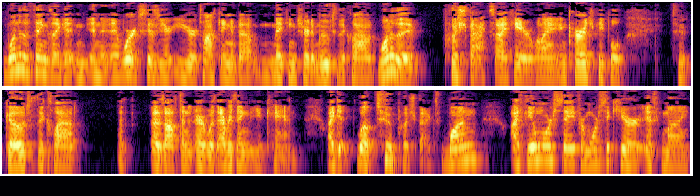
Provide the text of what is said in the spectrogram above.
one of the things I get, and it works because you're, you're talking about making sure to move to the cloud. One of the pushbacks I hear when I encourage people to go to the cloud as often or with everything that you can, I get, well, two pushbacks. One, I feel more safe or more secure if my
